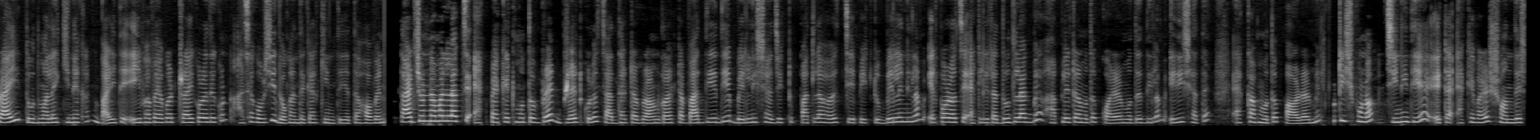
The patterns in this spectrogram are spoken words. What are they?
প্রায় দুধ মালাই কিনে খান। বাড়িতে এইভাবে একবার ট্রাই করে দেখুন। আশা করছি দোকান থেকে আর কিনতে যেতে হবে না। তার জন্য আমার লাগছে এক প্যাকেট মতো ব্রেড। ব্রেডগুলো চারধারটা ব্রাউন কালারটা বাদ দিয়ে দিয়ে বেলনির সাহায্যে একটু পাতলাভাবে চেপে একটু বেলে নিলাম। এরপর হচ্ছে এক লিটার দুধ লাগবে, হাফ লিটার মতো কড়াইয়ের মধ্যে দিলাম। এরই সাথে এক কাপ মতো powder milk two spoon of চিনি দিয়ে এটা একেবারে সন্দেশ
